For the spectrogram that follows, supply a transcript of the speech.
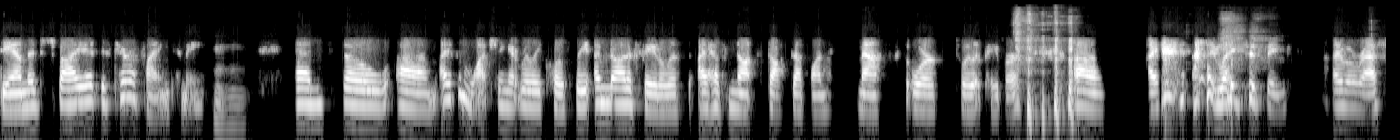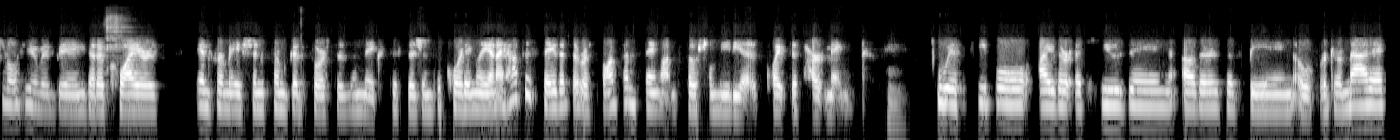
damaged by it is terrifying to me. Mm-hmm. And so um, I've been watching it really closely. I'm not a fatalist. I have not stocked up on masks or toilet paper. um, I, I like to think I'm a rational human being that acquires information from good sources and makes decisions accordingly. And I have to say that the response I'm seeing on social media is quite disheartening. Hmm. With people either accusing others of being overdramatic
